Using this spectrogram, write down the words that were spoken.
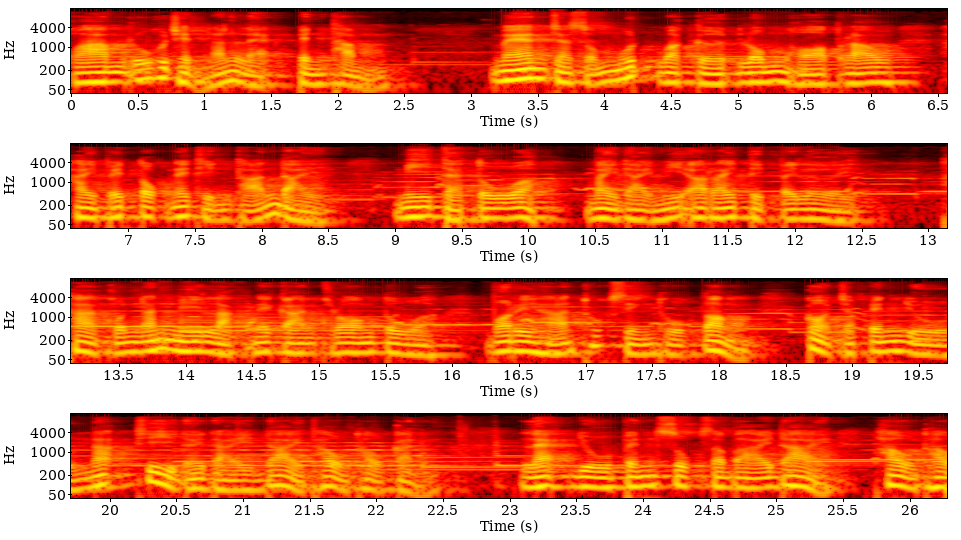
ความรู้เช่นนั้นแหละเป็นธรรม แม้นจะสมมุติว่าเกิดลมหอบเราให้ไปตกในถิ่นฐานใด มีแต่ตัวไม่ได้มีอะไรติดไปเลย ถ้าคนนั้นมีหลักในการครองตัว บริหารทุกสิ่งถูกต้อง ก็จะเป็นอยู่ณที่ใด ๆ ได้เท่าเท่ากัน และอยู่เป็นสุขสบายได้ เท่าเท่า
